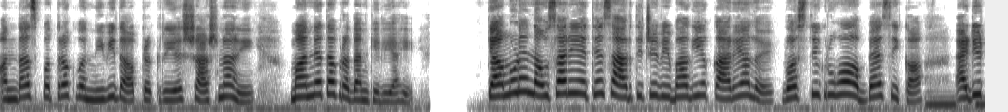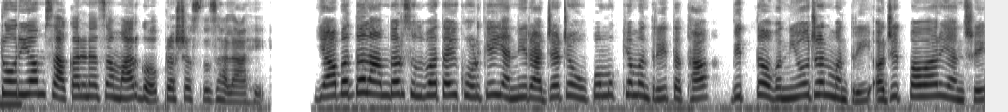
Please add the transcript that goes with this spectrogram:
अंदाजपत्रक व निविदा प्रक्रियेस शासनाने मान्यता प्रदान केली आहे. त्यामुळे नवसारी येथे सारथीचे विभागीय कार्यालय वसतिगृह अभ्यासिका ॲडिटोरियम साकारण्याचा मार्ग प्रशस्त झाला आहे. याबद्दल आमदार सुलभाताई खोडके यांनी राज्याच्या उपमुख्यमंत्री तथा वित्त व नियोजन मंत्री अजित पवार यांचे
